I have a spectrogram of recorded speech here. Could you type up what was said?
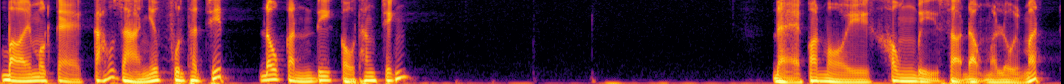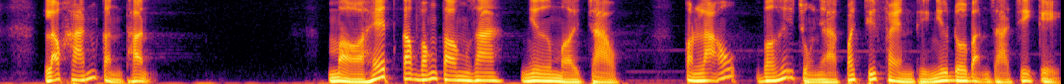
Bởi một kẻ cáo già như phun thật chít Đâu cần đi cầu thang chính. Để con mồi không bị sợ động mà lùi mất, Lão khán cẩn thận Mở hết các vóng tong ra như mời chào. Còn lão với chủ nhà Quách Chí Phèn thì như đôi bạn già chi kỷ.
